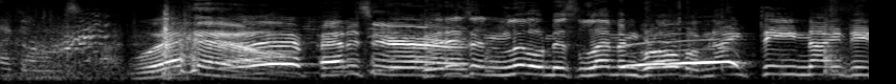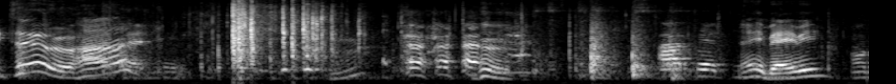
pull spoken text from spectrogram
Hi, Collins. Well, Patty's here. it isn't little Miss Lemon Grove of 1992, huh? Hmm? Hey, baby. Hmm?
